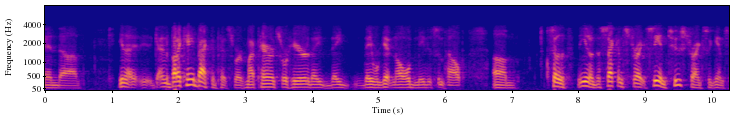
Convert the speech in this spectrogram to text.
and uh, you know, but I came back to Pittsburgh. My parents were here. They they they were getting old, needed some help. Um, so you know, the second strike, seeing two strikes against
